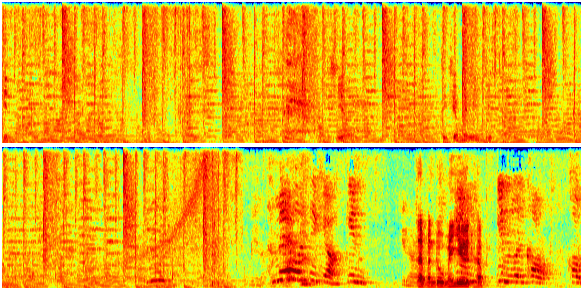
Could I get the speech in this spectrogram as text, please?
กินอะน้อยๆหน่อยๆหน่อยเขียวสีเขียวไม่มีกลิ่น ๆมีแหละแม่เอาสีเขียวกินกลิ่นอะไรแต่มันดูไม่ยืดครับกินเหมือนของของ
